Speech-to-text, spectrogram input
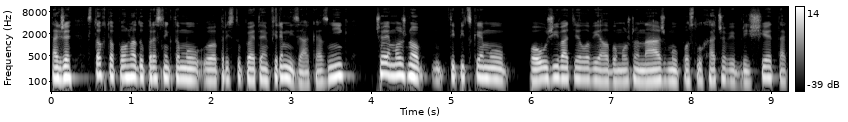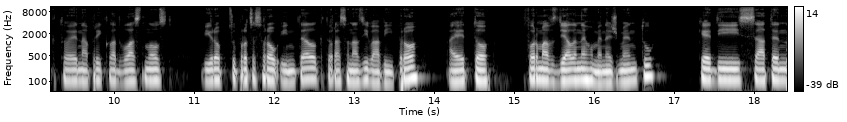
Takže z tohto pohľadu presne k tomu e, pristupuje ten firmný zákazník, čo je možno typickému používateľovi alebo možno nášmu poslucháčovi bližšie, tak to je napríklad vlastnosť výrobcu procesorov Intel, ktorá sa nazýva vPro a je to forma vzdialeného manažmentu, kedy sa ten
